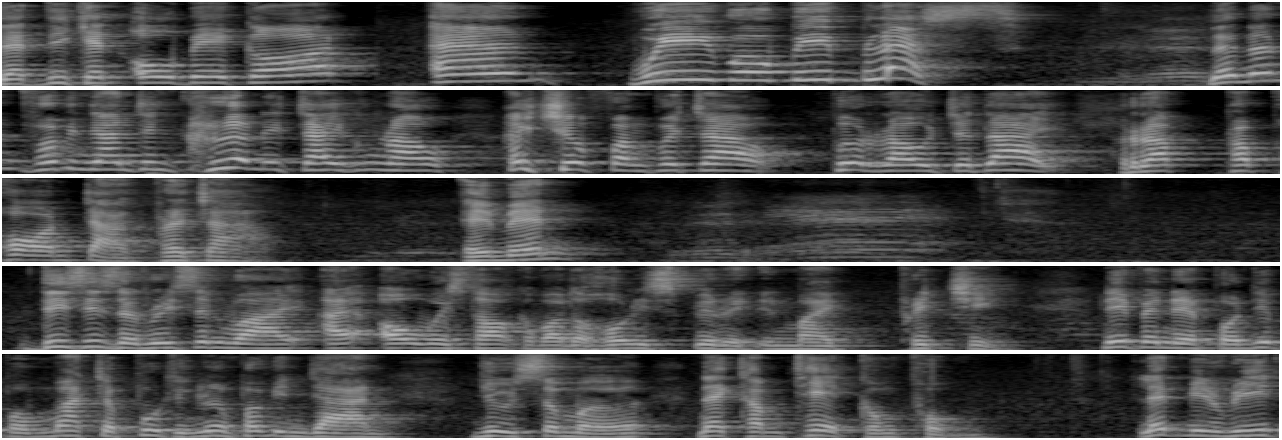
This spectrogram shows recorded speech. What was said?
that we can obey God and we will be blessed ดังนั้นพระวิญญาณจึงเคลื่อนในใจของเราให้เชื่อฟังพระเจ้า เพื่อเราจะได้รับพระพรจากพระเจ้าเอเมน This is the reason why I always talk about the Holy Spirit in my preaching นี่เป็นเหตุผลที่ผมมักจะพูดถึงเรื่องพระวิญญาณอยู่เสมอในคำเทศของผม Let me read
